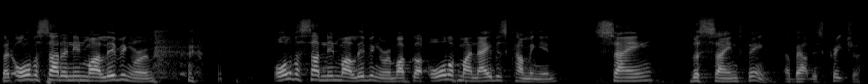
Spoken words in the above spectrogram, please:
But all of a sudden, in my living room, all of a sudden in my living room, I've got all of my neighbors coming in saying the same thing about this creature.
